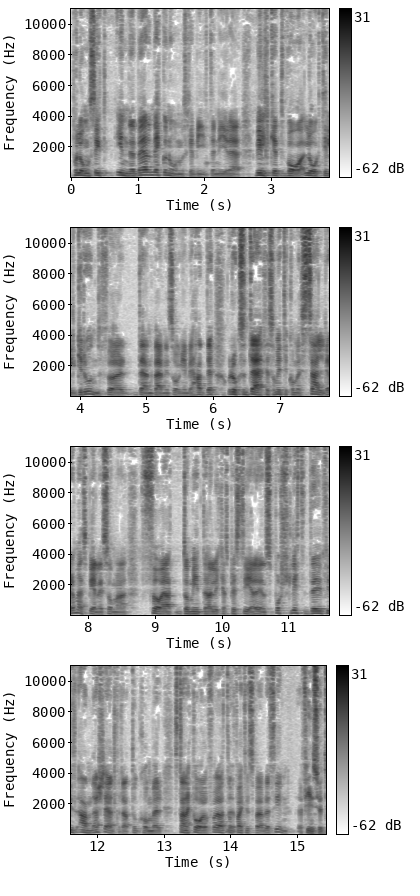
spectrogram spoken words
på lång sikt innebär den ekonomiska biten i det här. Vilket var, låg till grund för den värvningsordningen vi hade. Och det är också därför som vi inte kommer sälja de här spelarna i sommar. För att de inte har lyckats prestera rent sportsligt. Det finns andra skäl till att de kommer stanna kvar för att de faktiskt värvades in. Det finns ju ett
